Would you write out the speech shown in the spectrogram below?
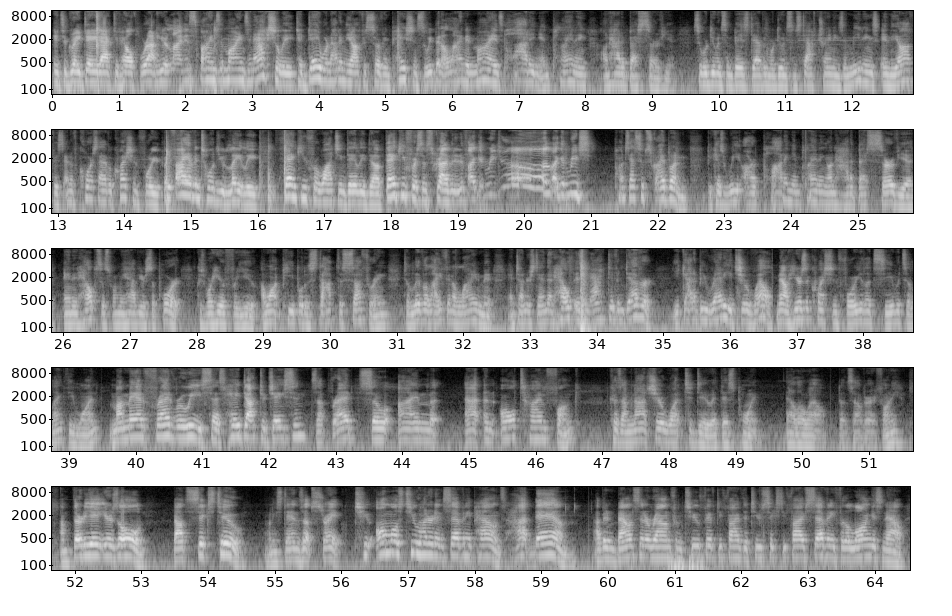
It's a great day at Active Health. We're out here aligning spines and minds, and actually, today we're not in the office serving patients, so we've been aligning minds, plotting and planning on how to best serve you. So we're doing some biz dev and we're doing some staff trainings and meetings in the office. And of course, I have a question for you. But if I haven't told you lately, thank you for watching Daily Dub. Thank you for subscribing. And if I could reach, oh, if I could reach punch that subscribe button because we are plotting and planning on how to best serve you and it helps us when we have your support because we're here for you. I want people to stop the suffering, to live a life in alignment and to understand that health is an active endeavor. You got to be ready. It's your wealth. Now, here's a question for you. Let's see. It's a lengthy one. My man Fred Ruiz says, Hey, Dr. Jason. What's up, Fred? So I'm at an all time funk because I'm not sure what to do at this point. LOL. Doesn't sound very funny. I'm 38 years old, about 6'2 when he stands up straight. Two, almost 270 pounds. Hot damn. I've been bouncing around from 255 to 265, 70 for the longest now.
